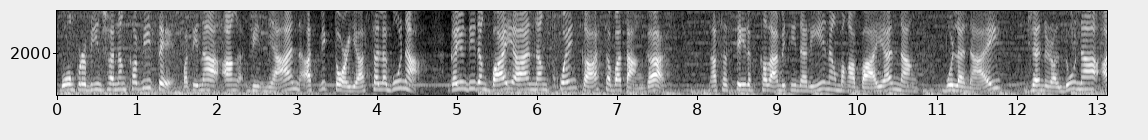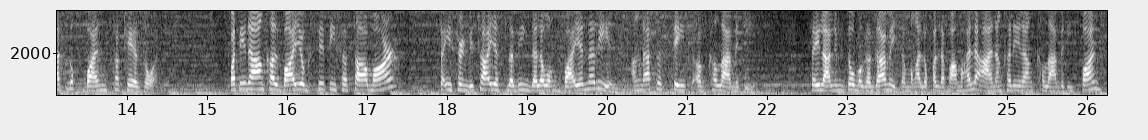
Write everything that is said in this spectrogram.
buong probinsya ng Cavite, pati na ang Binyan at Victoria sa Laguna. Gayon din ang bayan ng Cuenca sa Batangas. Nasa state of calamity na rin ang mga bayan ng Bulanay, General Luna at Lukban sa Quezon. Pati na ang Calbayog City sa Samar, sa Eastern Visayas, labing dalawang bayan na rin ang nasa state of calamity. Sa ilalim nito, magagamit ng mga lokal na pamahalaan ang kanilang calamity funds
